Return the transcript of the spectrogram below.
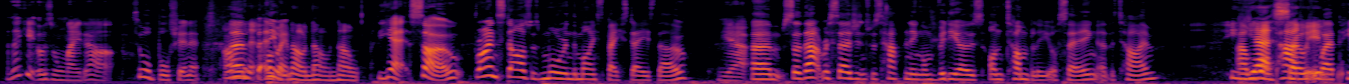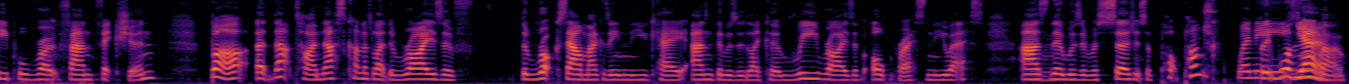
I think it was all made up. it's all bullshit in it. Um, gonna, but hold on, anyway, no, no, no. yeah. So Bryan Stars was more in the MySpace days though. Yeah. Um, so that resurgence was happening on videos on Tumblr. You're saying at the time. And yes, Wattpad so was it, where people wrote fan fiction. But at that time, that's kind of like the rise of the rock sound magazine in the UK, and there was a, like a re-rise of alt press in the US, as there was a resurgence of pop punk, when he, but it wasn't yeah. emo.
